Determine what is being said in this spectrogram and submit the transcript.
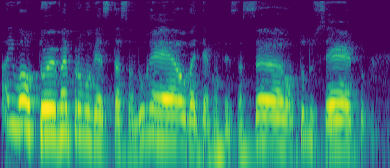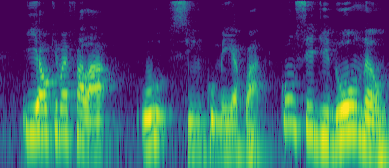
aí o autor vai promover a citação do réu, vai ter a contestação, tudo certo, e é o que vai falar o 564. Concedido ou não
